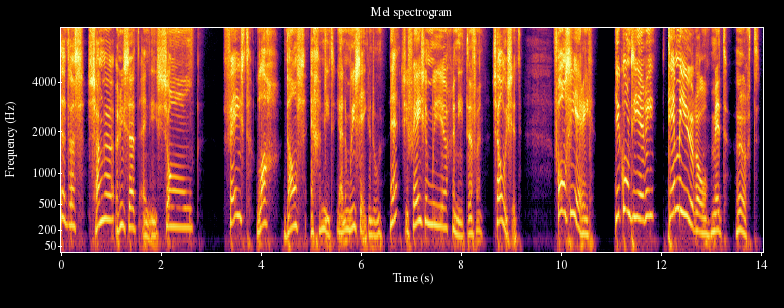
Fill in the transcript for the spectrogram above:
Dat was zanger Richard en die zong feest, lach, dans en geniet. Ja, dat moet je zeker doen. Hè? Je feest dan moet je genieten van. Zo is het. Volgens Jerry. Hier komt Jerry. Timmy Euro met Hurt.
